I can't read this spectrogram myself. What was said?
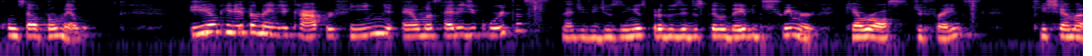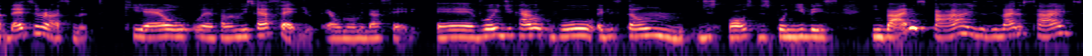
com Celton Mello. E eu queria também indicar, por fim, é uma série de curtas, né, de videozinhos produzidos pelo David Schwimmer, que é o Ross de Friends que chama That's Harassment, que é o. É, falando isso, é assédio, é o nome da série. É, vou indicar, vou, eles estão dispostos, disponíveis em várias páginas, em vários sites,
